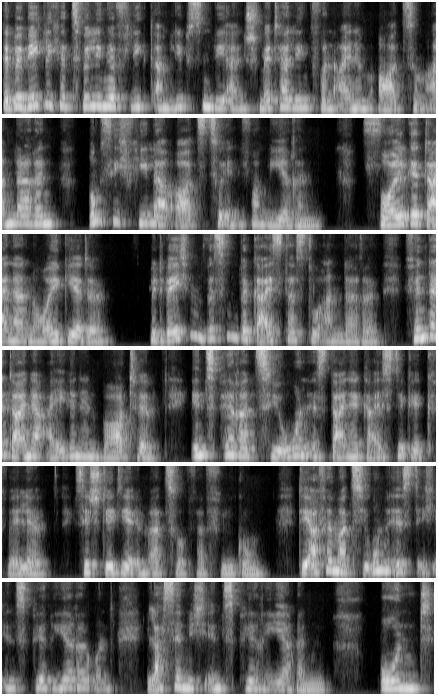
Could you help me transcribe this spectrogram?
Der bewegliche Zwillinge fliegt am liebsten wie ein Schmetterling von einem Ort zum anderen, um sich vielerorts zu informieren. Folge deiner Neugierde. Mit welchem Wissen begeisterst du andere? Finde deine eigenen Worte. Inspiration ist deine geistige Quelle. Sie steht dir immer zur Verfügung. Die Affirmation ist, ich inspiriere und lasse mich inspirieren. Und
